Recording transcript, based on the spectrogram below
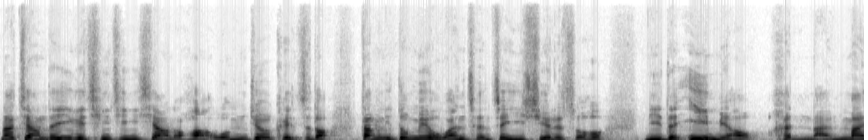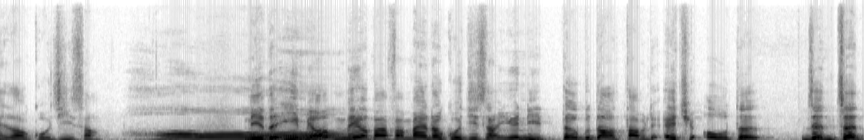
那这样的一个情形下的话，我们就可以知道，当你都没有完成这一些的时候，你的疫苗很难卖到国际上。哦，你的疫苗没有办法卖到国际上，因为你得不到 WHO 的认证。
